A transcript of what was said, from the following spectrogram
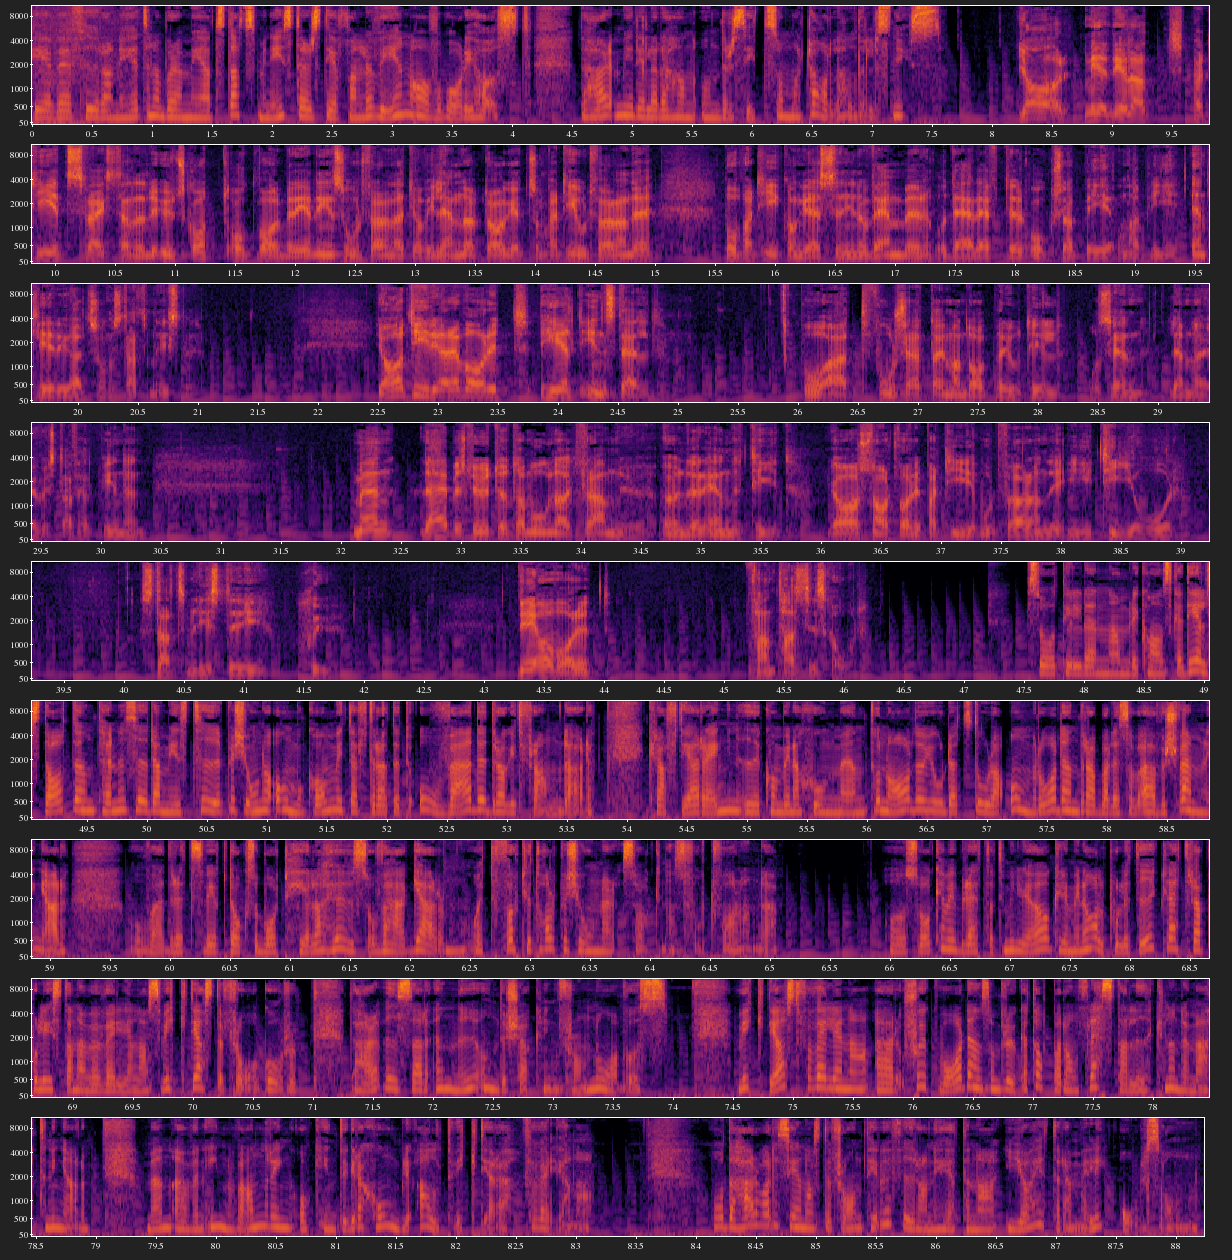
TV4-nyheterna börjar med att statsminister Stefan Löfven avgår i höst. Det här meddelade han under sitt sommartal alldeles nyss. Jag har meddelat partiets verkställande utskott och valberedningens ordförande att jag vill lämna uppdraget som partiordförande på partikongressen i november och därefter också att be om att bli entledigad som statsminister. Jag har tidigare varit helt inställd på att fortsätta en mandatperiod till och sen lämna över stafettpinnen. Men det här beslutet har mognat fram nu under en tid. Jag har snart varit partiordförande i tio år. Statsminister i sju. Det har varit fantastiska år. Så till den amerikanska delstaten Tennessee där minst tio personer omkommit efter att ett oväder dragit fram där. Kraftiga regn i kombination med en tornado gjorde att stora områden drabbades av översvämningar. Ovädret svepte också bort hela hus och vägar och ett 40-tal personer saknas fortfarande. Och så kan vi berätta att miljö och kriminalpolitik klättrar på listan över väljarnas viktigaste frågor. Det här visar en ny undersökning från Novus. Viktigast för väljarna är sjukvården som brukar toppa de flesta liknande mätningar. Men även invandring och integration blir allt viktigare för väljarna. Och det här var det senaste från TV4 Nyheterna. Jag heter Emily Olsson.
